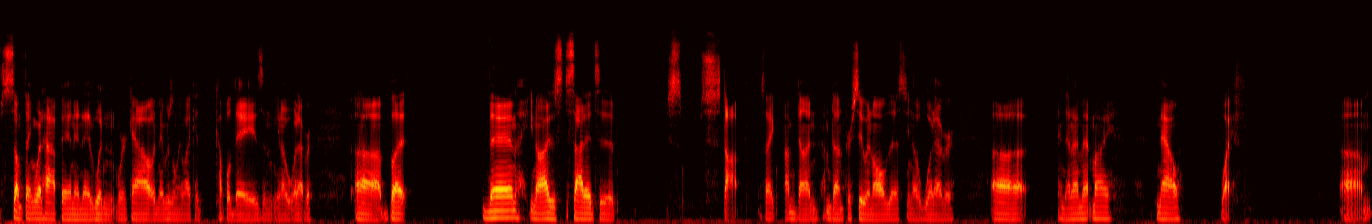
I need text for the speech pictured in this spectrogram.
something would happen and it wouldn't work out, and it was only like a couple days, and you know whatever. Uh, but then you know I just decided to just stop. It's like I'm done. I'm done pursuing all this. You know, whatever. Uh, and then I met my now wife. Um,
